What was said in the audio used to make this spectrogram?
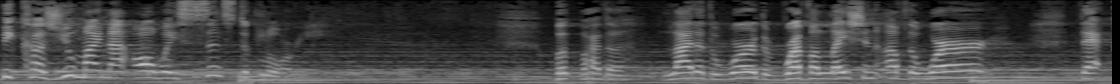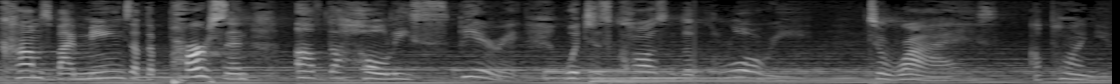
Because you might not always sense the glory, but by the light of the word, the revelation of the word, that comes by means of the person of the Holy Spirit, which is causing the glory to rise upon you.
